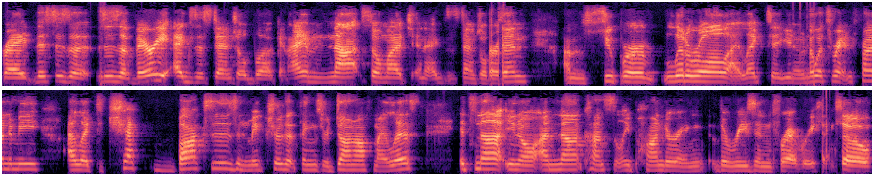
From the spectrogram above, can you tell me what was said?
right this is a this is a very existential book and i am not so much an existential person i'm super literal i like to you know know what's right in front of me i like to check boxes and make sure that things are done off my list it's not you know i'm not constantly pondering the reason for everything so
